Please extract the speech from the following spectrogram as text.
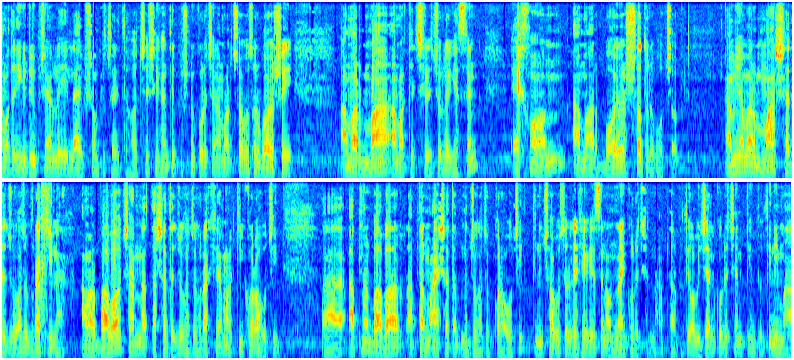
আমাদের ইউটিউব চ্যানেলে এই লাইভ সম্প্রচারিত হচ্ছে, সেখান থেকে প্রশ্ন করেছেন, আমার ছ বছর বয়সে আমার মা আমাকে ছেড়ে চলে গেছেন, এখন আমার বয়স সতেরো বছর। আমি আমার মার সাথে যোগাযোগ রাখি না, আমার বাবাও চান না তার সাথে যোগাযোগ রাখি, আমার কি করা উচিত? আপনার বাবার, আপনার মায়ের সাথে আপনার যোগাযোগ করা উচিত। তিনি ছ বছর রেখে গেছেন, অন্যায় করেছেন আপনার প্রতি অবিচার করেছেন, কিন্তু তিনি মা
